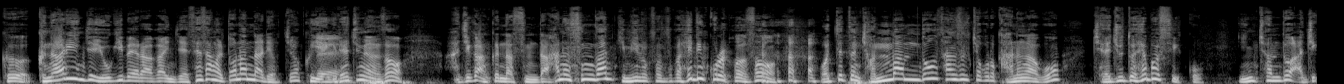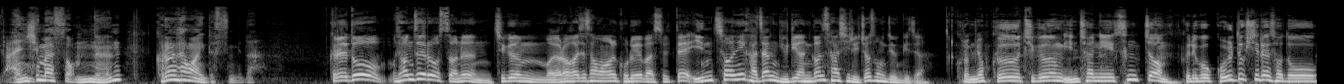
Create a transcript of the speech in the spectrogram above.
그 그날이 이제 요기베라가 이제 세상을 떠난 날이었죠. 그 네. 얘기를 해주면서 아직 안 끝났습니다. 하는 순간 김진욱 선수가 헤딩골을 넣어서 어쨌든 전남도 산술적으로 가능하고 제주도 해볼 수 있고 인천도 아직 안심할 수 없는 그런 상황이 됐습니다. 그래도 현재로서는 지금 뭐 여러 가지 상황을 고려해 봤을 때 인천이 가장 유리한 건 사실이죠, 송지훈 기자. 그럼요. 그 지금 인천이 승점 그리고 골득실에서도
